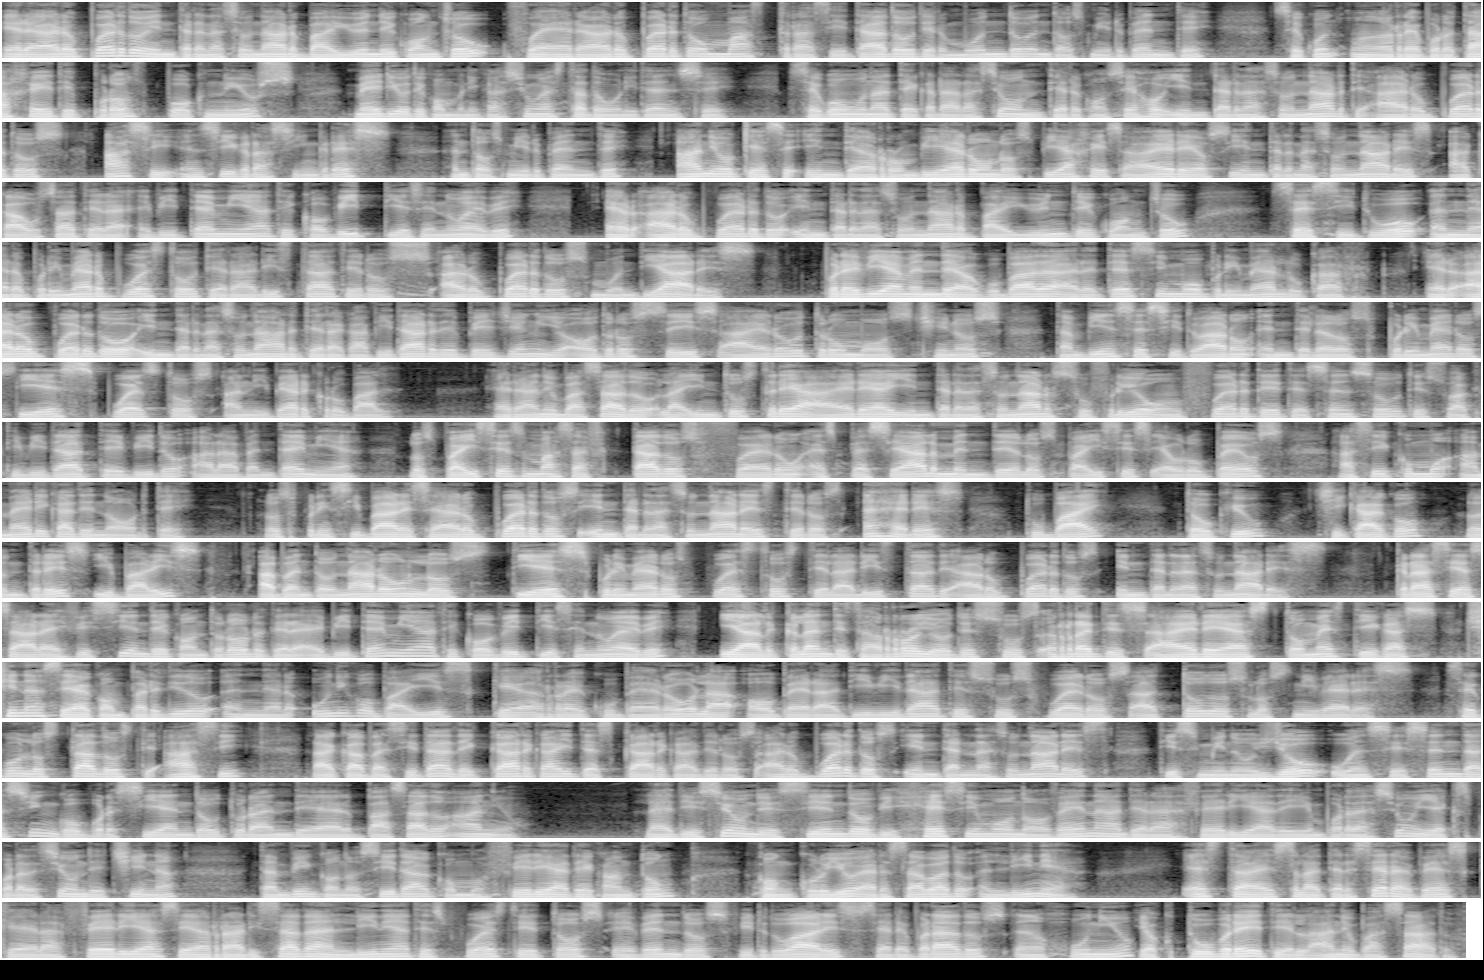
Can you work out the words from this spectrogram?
El aeropuerto internacional Baiyun de Guangzhou fue el aeropuerto más transitado del mundo en 2020, según un reportaje de Bloomberg News, medio de comunicación estadounidense. Según una declaración del Consejo Internacional de Aeropuertos, ASI en siglas inglés, en 2020, año que se interrumpieron los viajes aéreos internacionales a causa de la epidemia de COVID-19, el aeropuerto internacional Baiyun de Guangzhou se situó en el primer puesto lista de los aeropuertos mundiales, previamente ocupada el décimo primer lugar. El aeropuerto internacional de la capital de Beijing y otros seis aeródromos chinos también se situaron entre los primeros 10 puestos a nivel global. El año pasado, la industria aérea internacional sufrió un fuerte descenso de su actividad debido a la pandemia. Los países más afectados fueron especialmente los países europeos, así como América del Norte. Los principales aeropuertos internacionales de Los Ángeles, Dubái, Tokio, Chicago, Londres y París abandonaron los 10 primeros puestos de la lista de aeropuertos internacionales. Gracias al eficiente control de la epidemia de COVID-19 y al gran desarrollo de sus redes aéreas domésticas, China se ha convertido en el único país que recuperó la operatividad de sus vuelos a todos los niveles. Según los datos de ASI, la capacidad de carga y descarga de los aeropuertos internacionales disminuyó un 65% durante el pasado año. La edición de 129 de la Feria de Importación y Exportación de China, también conocida como Feria de Cantón, concluyó el sábado en línea. Esta es la tercera vez que la feria sea realizada en línea después de dos eventos virtuales celebrados en junio y octubre del año pasado.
